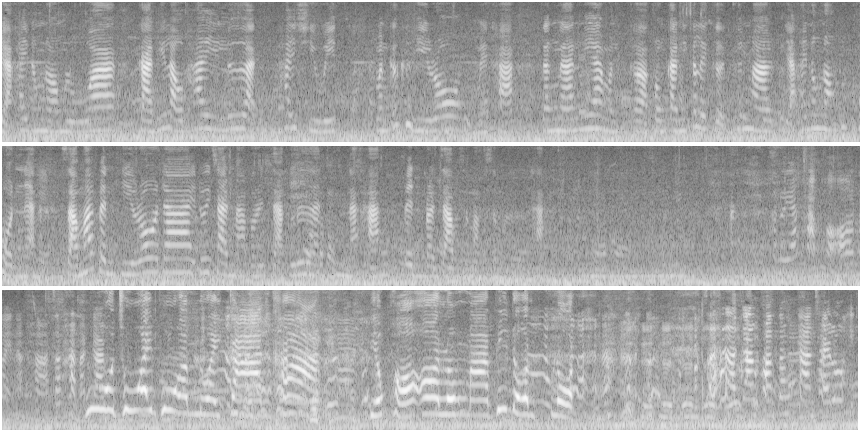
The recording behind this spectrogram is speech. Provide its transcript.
อยากให้น้องๆรู้ว่าการที่เราให้เลือดให้ชีวิต มันก็คือฮีโร่ถูกไหมคะ ดังนั้นเนี่ยมันเอ่อโครงการนี้ก็เลยเกิดขึ้นมาอยากให้น้องๆทุกคนเนี่ยสามารถเป็นฮีโร่ได้ด้วยการมาบริจาคเลือดนะคะ เป็นประจำสม่ำเสมอค่ะขออนุญาตถามพอหน่อยนะคะสถานการผู้ณ์ช่วยผู้อำนวยการค่ะ เดี๋ยวพออลงมาพี่โดนปลด สถานการณ์ความต้องการใช้โลหิต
